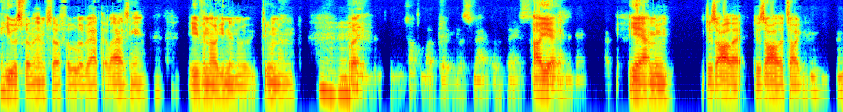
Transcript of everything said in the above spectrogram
He was feeling himself a little bit after last game, even though he didn't really do nothing. Mm-hmm. But talk about the, the smack of the face. Oh yeah, yeah. I mean, just all that, just all the talking. Mm-hmm.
